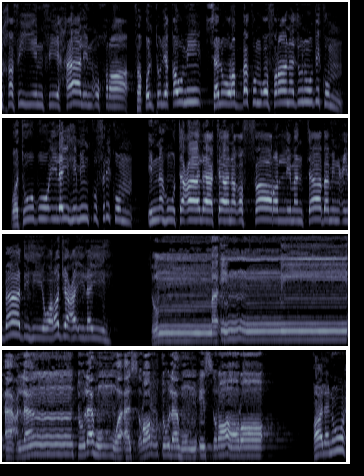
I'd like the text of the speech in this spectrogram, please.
خفي في حال أخرى. فقلت لقومي سلوا ربكم غفران ذنوبكم. وتوبوا إليه من كفركم إنه تعالى كان غفارا لمن تاب من عباده ورجع إليه. ثم إني أعلنت لهم وأسررت لهم إسرارا. قال نوح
